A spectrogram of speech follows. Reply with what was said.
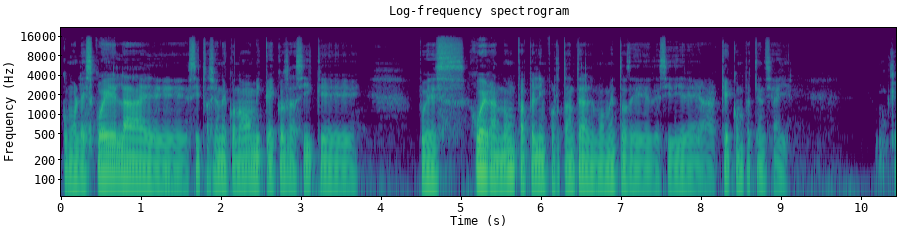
como la escuela, eh, situación económica y cosas así que pues juegan, ¿no? Un papel importante al momento de decidir eh, a qué competencia ir. Ok,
